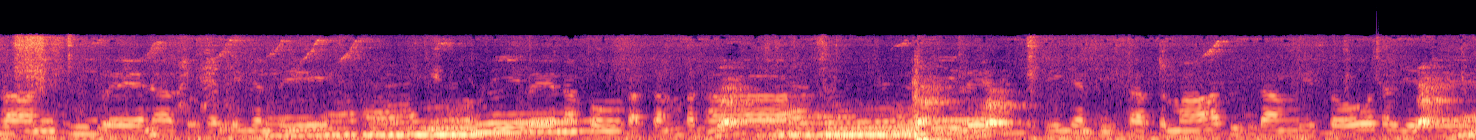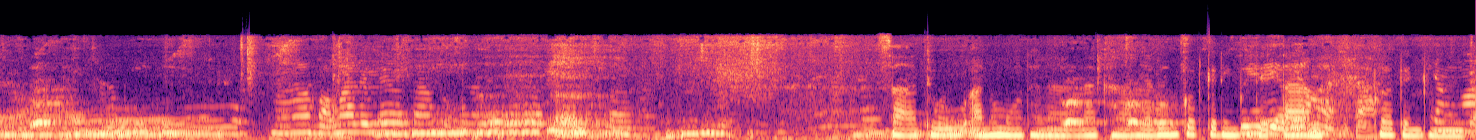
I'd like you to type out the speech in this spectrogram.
ทานิสีเลนะสุขติยันติสีเลนะโภคสัมปทาสีเลติยันติตัสมาธิดังวิโสทะเยมาขอมาเร็วๆสร้า สาธุอนุโมทนานะคะ อย่าลืมกดกระดิ่งกดติดตาม เพื่อเป็นกำลังใจ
